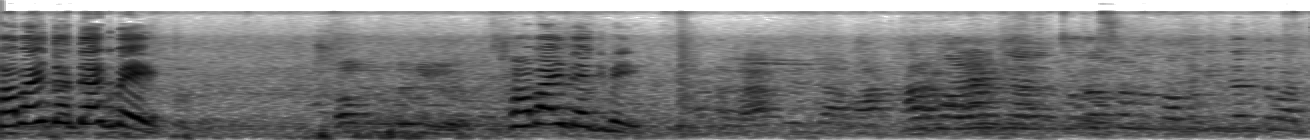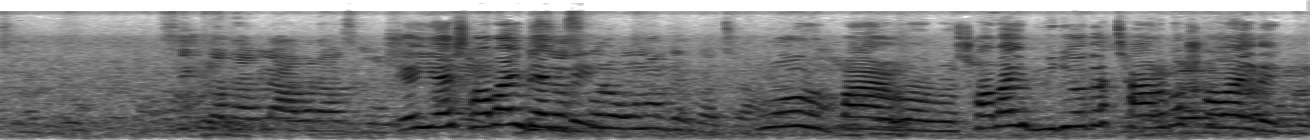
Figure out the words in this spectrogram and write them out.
সবাই তো দেখবে। সবাই দেখবে। এই সবাই দেখবে। সবাই ভিডিওতে ছাড়বো সবাই দেখবে।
